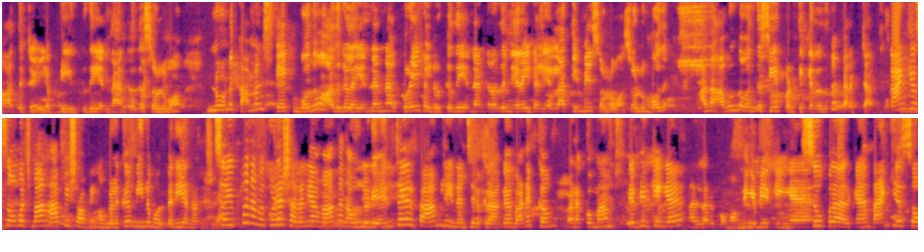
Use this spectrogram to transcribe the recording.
பார்த்துட்டு எப்படி இருக்குது என்னன்றத சொல்லுவோம். இன்னொன்னு கமெண்ட்ஸ் கேட்கும் போதும் அதுல என்னென்ன குறைகள் இருக்குது என்னன்றது நிறைகள் எல்லாத்தையுமே சொல்லுவோம். சொல்லும்போது அதை அவங்க வந்து சீர்படுத்திக்கிறதுக்கு கரெக்டா இருக்கும். Thank you so much ma'am happy shopping உங்களுக்கு. மீண்டும் ஒரு பெரிய நன்றி. ஸோ இப்போ நம்ம கூட சரண்யா மேம் அவங்களுடைய என்டையர் ஃபேமிலி இணைஞ்சிருக்கிறாங்க. வணக்கம். வணக்கம் மேம் எப்படி இருக்கீங்க? நல்லா இருக்கோம் மேம் நீங்க எப்படி இருக்கீங்க? சூப்பரா இருக்கேன். Thank you so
